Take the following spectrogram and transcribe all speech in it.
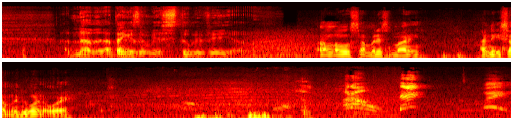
Another, I think it's gonna be a stupid video. Unload some of this money. I need something to do anyway. Hold on, that. Wait.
